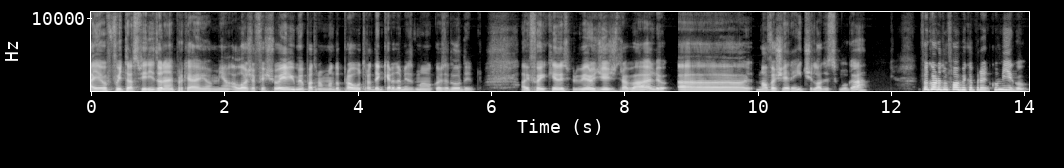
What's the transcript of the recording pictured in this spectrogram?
Aí eu fui transferido, né? Porque a minha a loja fechou e o meu patrão me mandou para outra, que era da mesma coisa lá dentro. Aí foi que nesse primeiro dia de trabalho, a nova gerente lá desse lugar foi gordofóbica pra, comigo.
